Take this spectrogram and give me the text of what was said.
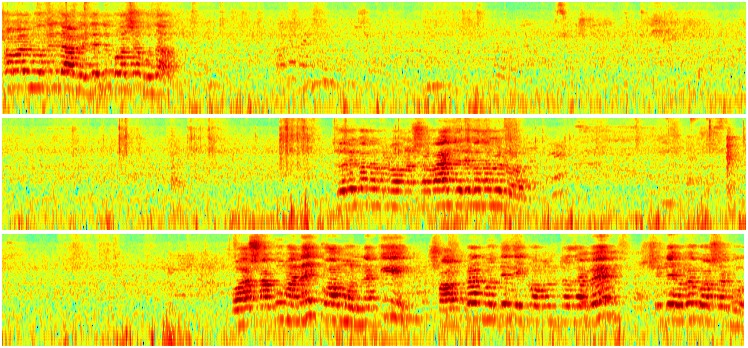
সবার মধ্যে যাবে, যেহেতু বসা বোঝাও জোরে কথা বলব আমরা সবাই, জোরে কথা বলব। গসাগু মানে কমন নাকি? সবটার মধ্যে যে কমনটা যাবে সেটাই হবে গসাগু।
